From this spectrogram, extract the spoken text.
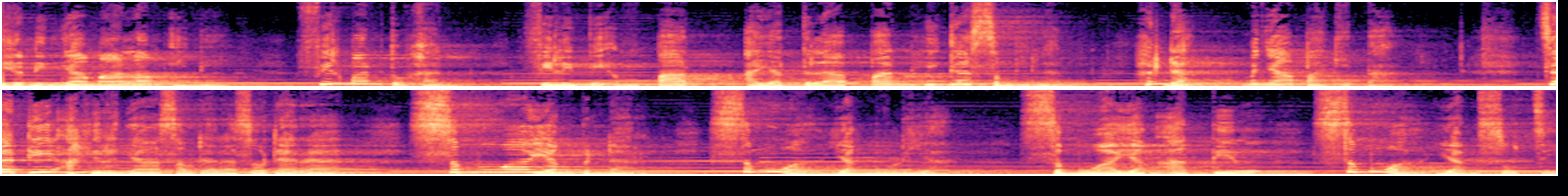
Di heningnya malam ini, firman Tuhan Filipi 4 ayat 8 hingga 9 hendak menyapa kita. Jadi akhirnya saudara-saudara, semua yang benar, semua yang mulia, semua yang adil, semua yang suci,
